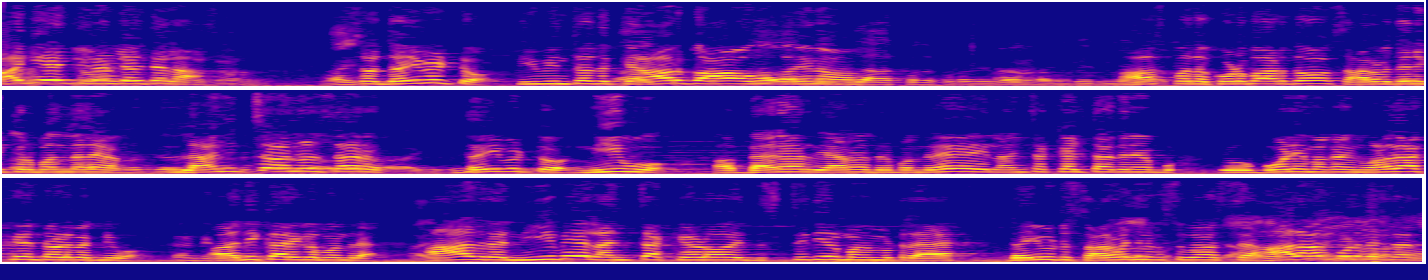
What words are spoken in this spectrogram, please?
ಭಾಗಿಯಾಗಿದ್ದೀನಿ ಅಂತ ಹೇಳ್ತಿಲ್ಲ. ಸೊ ದಯವಿಟ್ಟು ನೀವು ಇಂಥದಕ್ಕೆ ಯಾರಿಗೂ ಏನೋ ಆಸ್ಪತ್ರೆ ಕೊಡೋದಿಲ್ಲ ನಮ್ದು ಇದ್ಮೇಲೆ ಆಸ್ಪದ ಕೊಡಬಾರ್ದು ಸಾರ್ವಜನಿಕರು ಬಂದ್ಮೇಲೆ ಲಂಚ ಅನ್ನೋದು ಸರ್ ದಯವಿಟ್ಟು ನೀವು ಬೇರೆಯವ್ರು ಯಾರಾದ್ರೂ ಬಂದ್ರೆ ಏ ಲಂಚ ಕೇಳ್ತಾ ಇದ್ದೇನೆ ಬೋಳಿ ಮಗ ಇವ್ನ ಒಳಗಾಕ್ರಿ ಅಂತ ಹೇಳ್ಬೇಕು ನೀವು. ಅಧಿಕಾರಿಗಳು ಬಂದ್ರೆ. ಆದ್ರೆ ನೀವೇ ಲಂಚ ಕೇಳೋ ಇದು ಸ್ಥಿತಿಯಲ್ಲಿ ಬಂದ್ಬಿಟ್ರೆ ದಯವಿಟ್ಟು ಸಾರ್ವಜನಿಕ ಸುವ್ಯವಸ್ಥೆ ಹಾಳಾಗ್ಬಿಡ್ತದೆ ಸರ್.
